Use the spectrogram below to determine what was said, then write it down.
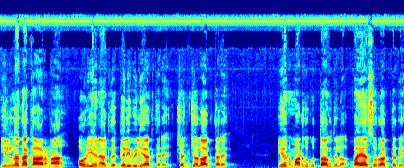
ಇಲ್ಲದ ಕಾರಣ ಅವ್ರು ಏನಾಗ್ತದೆ ಗಲಿಬಿಲಿ ಆಗ್ತಾರೆ, ಚಂಚಲ ಆಗ್ತಾರೆ. ಏನು ಮಾಡೋದು ಗೊತ್ತಾಗೋದಿಲ್ಲ. ಭಯ ಶುರು ಆಗ್ತದೆ.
